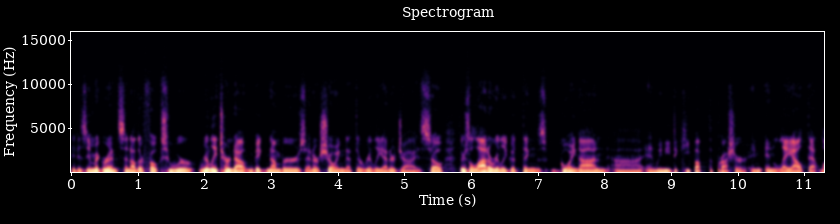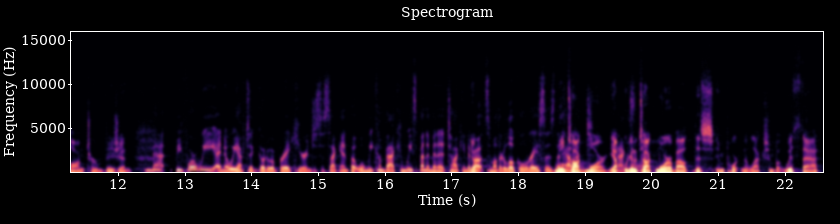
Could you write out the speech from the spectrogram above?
it is immigrants and other folks who were really turned out in big numbers and are showing that they're really energized. So there's a lot of really good things going on, uh, and we need to keep up the pressure and, and lay out that long term vision. Matt, before we, I know we have to go to a break here in just a second, but when we come back, can we spend a minute talking yep. about some other local races? That we'll happened? talk more. Yep, Excellent. we're going to talk more about this important election. But with that,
